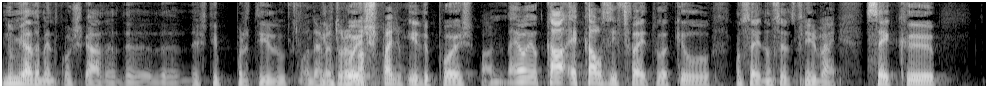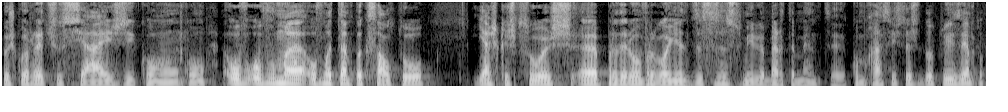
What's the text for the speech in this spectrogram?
nomeadamente com a chegada de- de- deste tipo de partido. André E é o nosso espelho. E depois. É, é é causa e efeito, aquilo. Não sei, não sei definir bem. Sei que depois com as redes sociais e com. com- houve, houve uma, houve uma tampa que saltou. E acho que as pessoas ah, perderam a vergonha de se assumir abertamente como racistas. Dou-te um exemplo.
